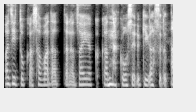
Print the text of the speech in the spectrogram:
アジとかサバだったら罪悪感なく押せる気がするとか、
